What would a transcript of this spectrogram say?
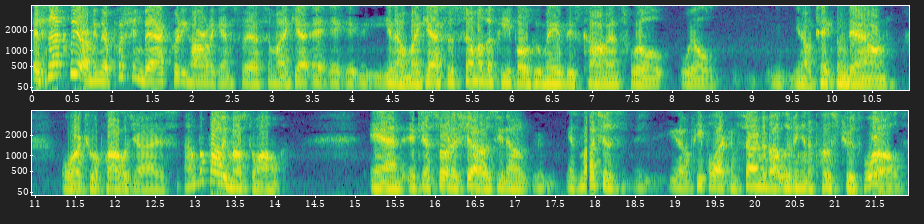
It's not clear. I mean, they're pushing back pretty hard against this, and my guess, you know, my guess is some of the people who made these comments will will, you know, take them down or to apologize, um, but probably most won't. And it just sort of shows, you know, as much as you know, people are concerned about living in a post-truth world.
